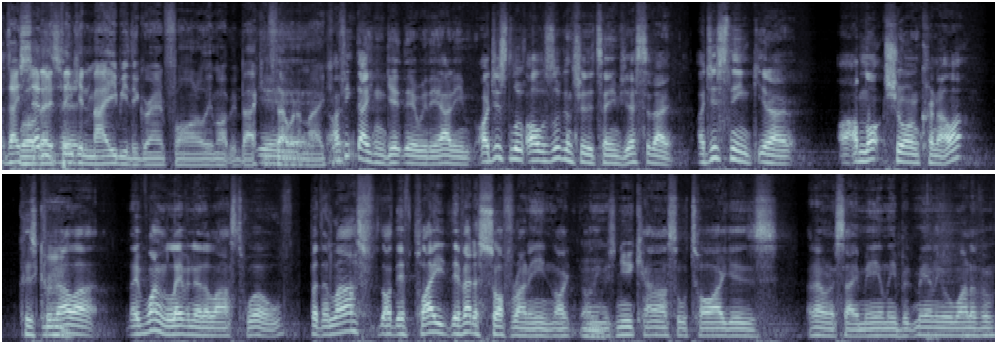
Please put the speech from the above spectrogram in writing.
They well, said they're it's a- thinking maybe the grand final. He might be back if they were to make it. I think they can get there without him. I just look. I was looking through the teams yesterday. I just think you know, I'm not sure on Cronulla because Hmm. Cronulla they've won 11 of the last 12, but the last like they've played, they've had a soft run in. Like I Hmm. think it was Newcastle, Tigers. I don't want to say Manly, but Manly were one of them.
